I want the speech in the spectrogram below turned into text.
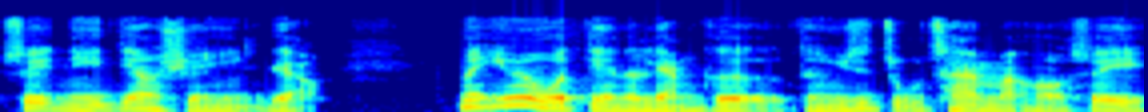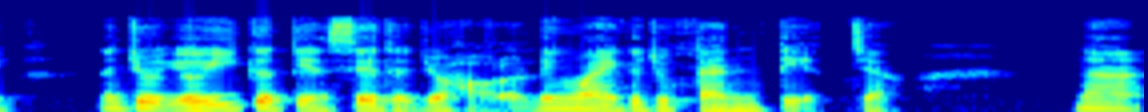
所以你一定要选饮料。那因为我点了两个，等于是主餐嘛哈，所以那就有一个点 set 就好了，另外一个就单点这样。那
